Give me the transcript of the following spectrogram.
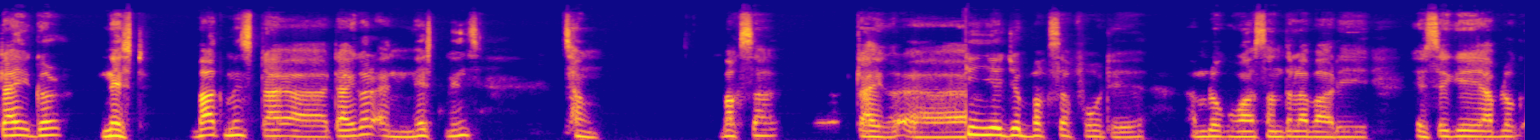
tiger nest बाग means tiger and nest means छंग। बक्सा टाइगर लेकिन ये जो बक्सा फोर्ट है, हम लोग वहाँ संतला बारी जैसे कि आप लोग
